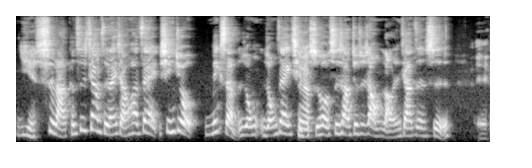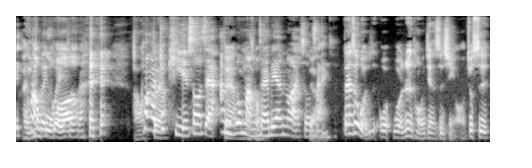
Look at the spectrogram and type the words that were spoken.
也是啦，可是这样子来讲的话，在新旧 mix up 融融在一起的时候，事实上就是让我们老人家真的是哎，很跨为痛苦贵，哦。好，跨对啊就起的所在，对啊对啊在。但是我我我认同一件事情哦，就是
